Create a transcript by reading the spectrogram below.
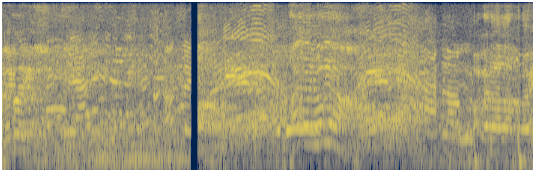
గ్రెగోరీ గారు. పగడాల ప్రవీణ్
